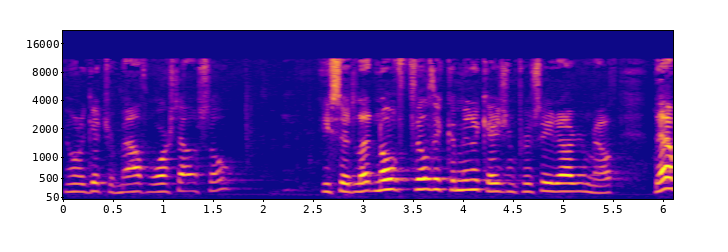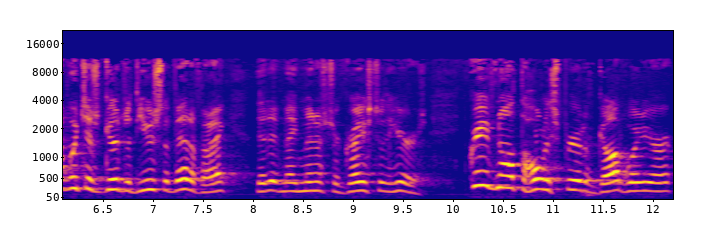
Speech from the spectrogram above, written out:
You want to get your mouth washed out with soap? He said, Let no filthy communication proceed out of your mouth, that which is good to the use of edifying, that it may minister grace to the hearers. Grieve not the Holy Spirit of God, where you're,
